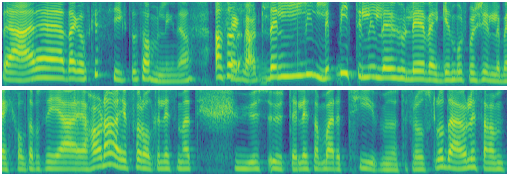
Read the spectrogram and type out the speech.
Det er, eh, det er ganske sykt å sammenligne, ja. Altså. Det lille, bitte lille hullet i veggen bort på Skillebekk holdt jeg på å si, jeg har da, i forhold til liksom et hus ute liksom bare 20 minutter fra Oslo, det er jo liksom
